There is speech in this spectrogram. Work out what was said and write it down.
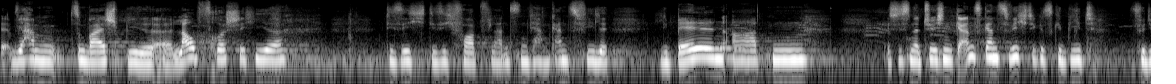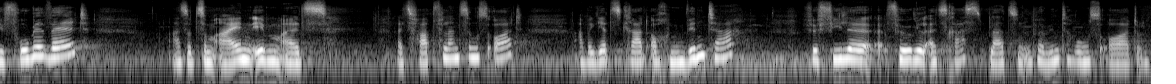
äh, wir haben zum Beispiel äh, Laubfrösche hier, die sich, die sich fortpflanzen. Wir haben ganz viele Libellenarten. Es ist natürlich ein ganz, ganz wichtiges Gebiet für die Vogelwelt. Also zum einen eben als, als Fortpflanzungsort, aber jetzt gerade auch im Winter für viele Vögel als Rastplatz und Überwinterungsort und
